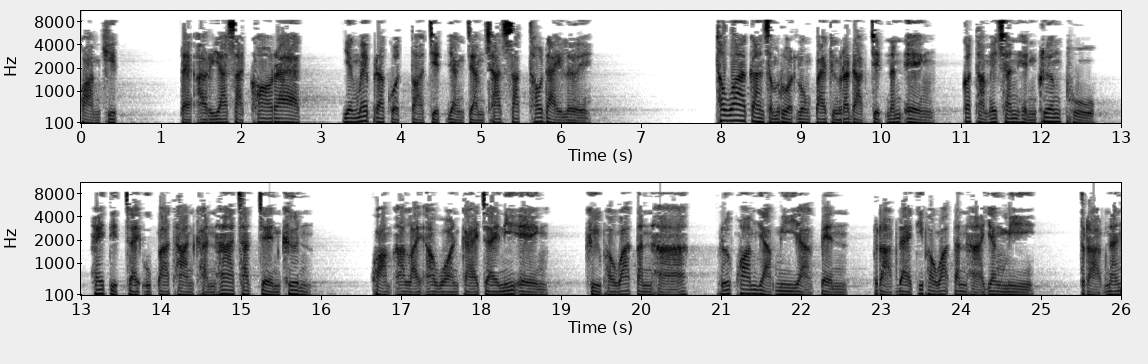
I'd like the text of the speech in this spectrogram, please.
ความคิด แต่อริยสัจข้อแรกยังไม่ปรากฏต่อจิตอย่างแจ่มชัดสักเท่าใดเลยถ้าว่าการสำรวจลงไปถึงระดับจิตนั่นเอง ก็ทำให้ฉันเห็นเครื่องผูก ให้ติดใจอุปาทานขันห้าชัดเจนขึ้น ความอาลัยอาวรณ์กายใจนี้เอง คือภาวะตัณหา หรือความอยากมีอยากเป็น ตราบใดที่ภาวะตัณหายังมี ตราบนั้น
